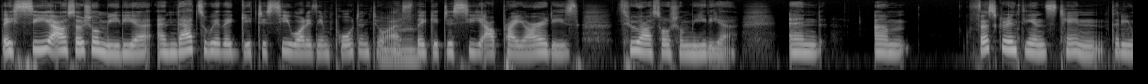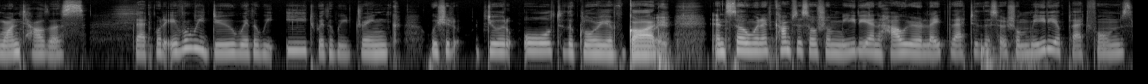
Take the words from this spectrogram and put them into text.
They see our social media, and that's where they get to see what is important to us. Mhm. They get to see our priorities through our social media. And um, 1 Corinthians ten thirty one tells us that whatever we do, whether we eat, whether we drink, we should do it all to the glory of God. Right. And so when it comes to social media and how we relate that to the social media platforms,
